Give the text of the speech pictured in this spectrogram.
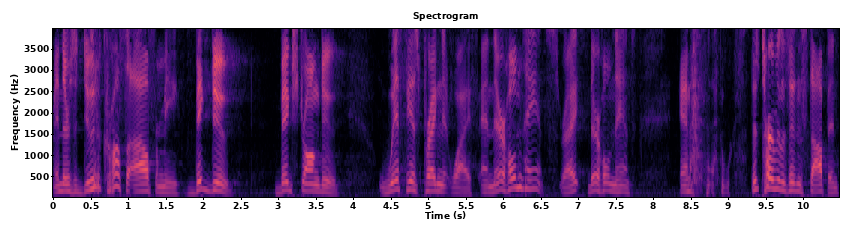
and there's a dude across the aisle from me, big dude, big, strong dude, with his pregnant wife, and they're holding hands, right? They're holding hands. And this turbulence isn't stopping.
